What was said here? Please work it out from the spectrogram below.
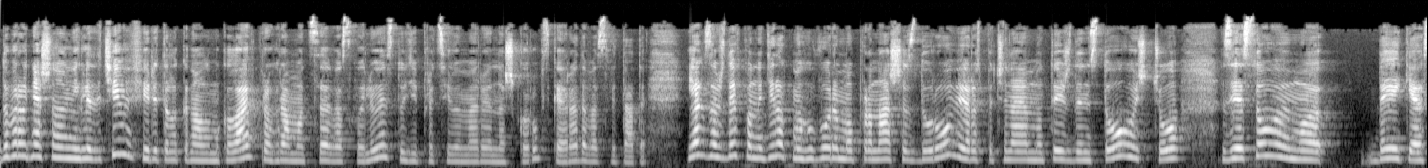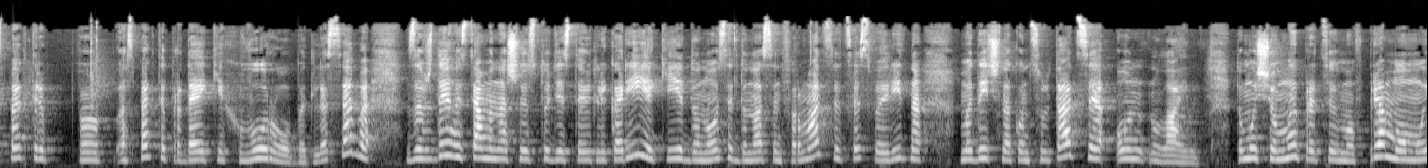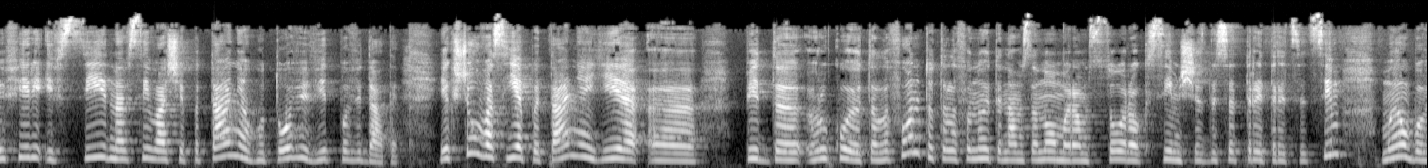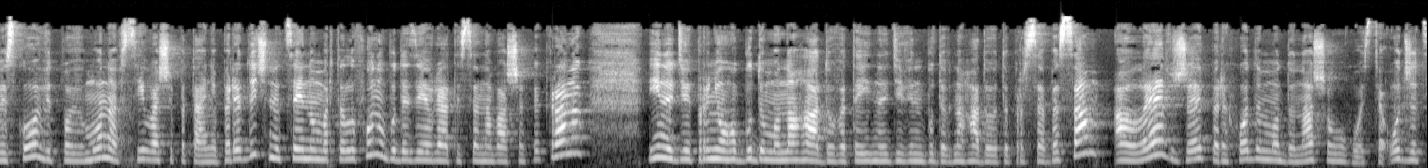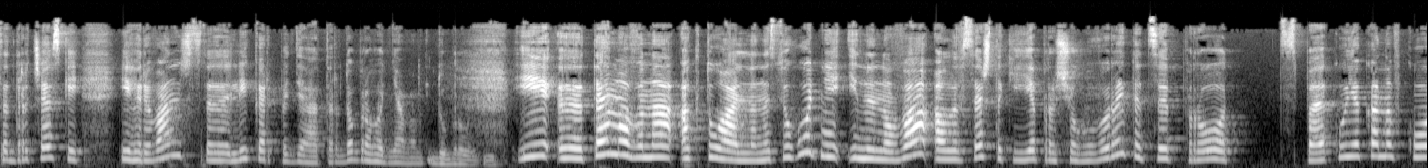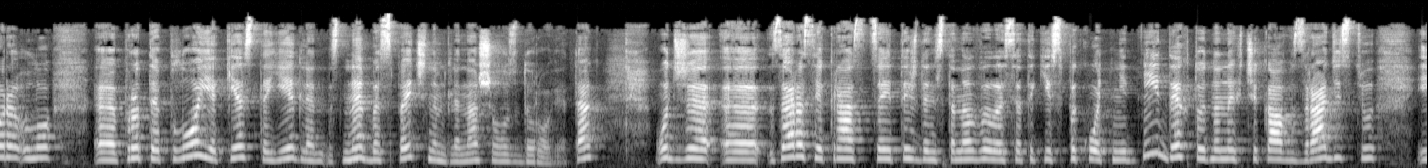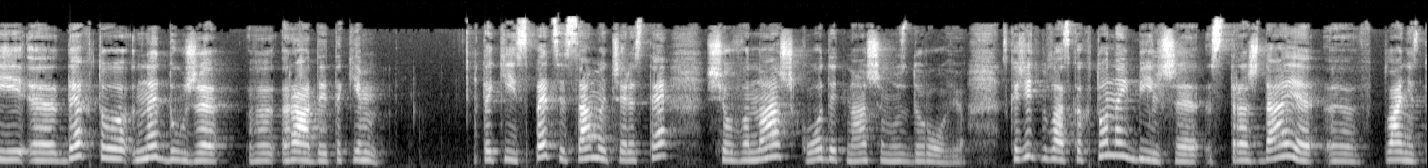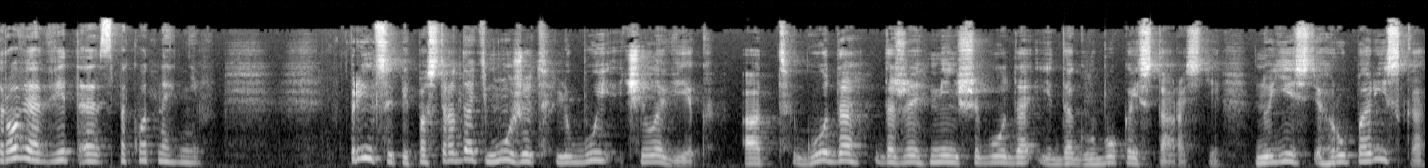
Доброго дня, шановні глядачі. В ефірі телеканалу Миколаїв. Програма Це вас хвилює. Студії працює Марина Шкорубська. Я рада вас вітати. Як завжди, в понеділок ми говоримо про наше здоров'я. Розпочинаємо тиждень з того, що з'ясовуємо деякі аспекти. Аспекти про деякі хвороби для себе завжди гостями нашої студії стають лікарі, які доносять до нас інформацію. Це своєрідна медична консультація онлайн, тому що ми працюємо в прямому ефірі і всі на всі ваші питання готові відповідати. Якщо у вас є питання, є е, під е, рукою телефон, то телефонуйте нам за номером 47 63 37. Ми обов'язково відповімо на всі ваші питання. Періодично цей номер телефону буде з'являтися на ваших екранах. Іноді про нього будемо нагадувати, іноді він буде нагадувати про себе сам, але вже переходимо до нашого гостя. Отже, це Драчевський Ігор Іванович, це лікар-педіатр. Доброго дня вам. Доброго дня. І е, тема вона актуальна на сьогодні і не нова, але все ж таки є про що говорити. Це про спеку, яка навколо, е, про тепло, яке стає для небезпечним для нашого здоров'я. Так? Отже, е, зараз якраз цей тиждень встановилися такі спекотні дні, дехто на них чекав з радістю, і е, дехто не дуже радий таким такій спеці саме через те, що вона шкодить нашому здоров'ю. Скажіть, будь ласка, хто найбільше страждає е, в плані здоров'я від е, спекотних днів? В принципе, пострадать может любой человек от года, даже меньше года и до глубокой старости. Но есть группа риска,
